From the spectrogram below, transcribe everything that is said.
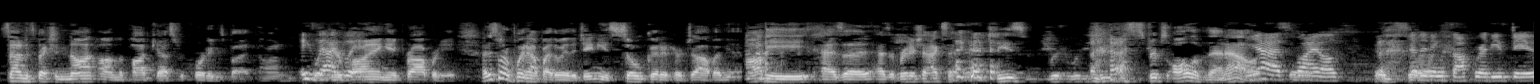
sound inspection not on the podcast recordings, but on when you're buying a property. I just want to point out, by the way, that Janie is so good at her job. I mean, Avi has a has a British accent, and she's she strips all of that out. Yeah, it's So- wild. It's, uh, Editing software these days.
